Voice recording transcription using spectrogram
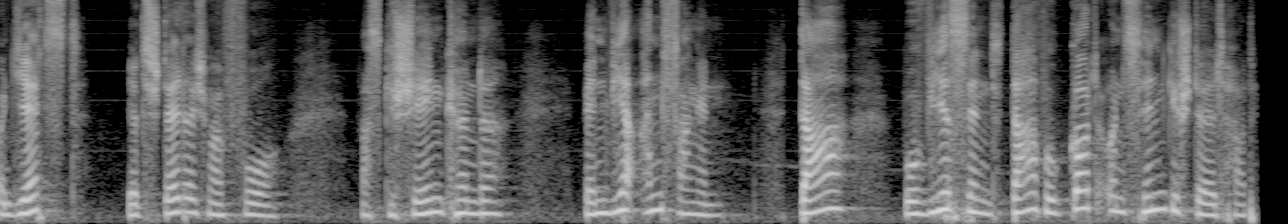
Und jetzt, jetzt stellt euch mal vor, was geschehen könnte, wenn wir anfangen, da, wo wir sind, da, wo Gott uns hingestellt hat,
